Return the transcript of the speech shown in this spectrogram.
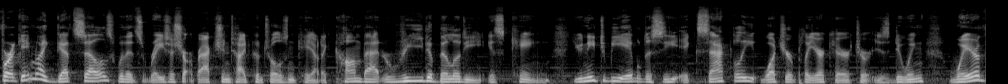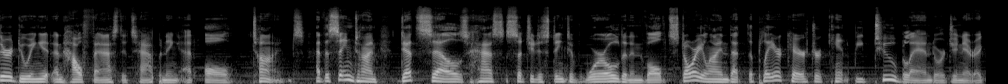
For a game like Dead Cells, with its razor sharp action tight controls and chaotic combat, readability is king. You need to be able to see exactly what your player character is doing, where they're doing it, and how fast it's happening at all times. At the same time, Dead Cells has such a distinctive world and involved storyline that the player character can't be too bland or generic.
